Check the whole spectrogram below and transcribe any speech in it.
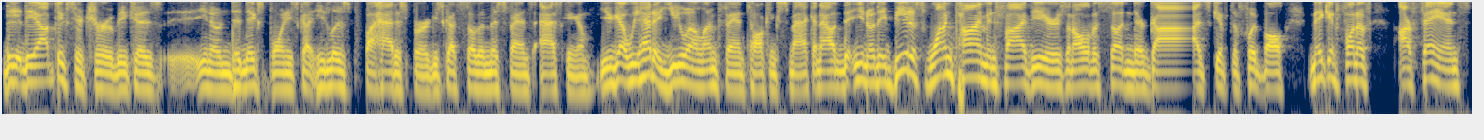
the the optics are true because you know to Nick's point, he's got he lives by Hattiesburg. He's got Southern Miss fans asking him. You got we had a ULM fan talking smack, and now you know they beat us one time in five years, and all of a sudden they're God's gift to football, making fun of our fans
